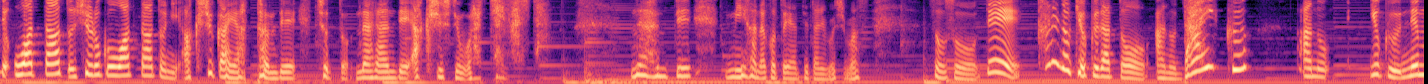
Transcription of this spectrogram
で、終わった後、収録終わった後に握手会あったんで、ちょっと並んで握手してもらっちゃいました。なんて、ミーハなことやってたりもします。そうそう。で、彼の曲だと、あの、大工？あの、よく年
